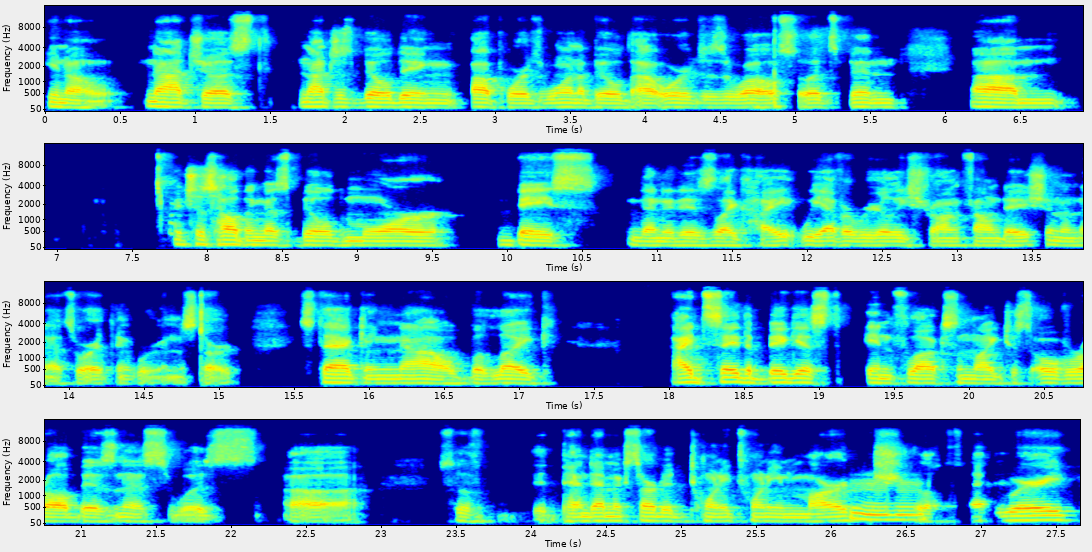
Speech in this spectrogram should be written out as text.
you know, not just not just building upwards, we want to build outwards as well. So it's been um it's just helping us build more base than it is like height. We have a really strong foundation, and that's where I think we're going to start stacking now. But like, I'd say the biggest influx in like just overall business was uh, so the pandemic started 2020 March Mhm. or like February.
